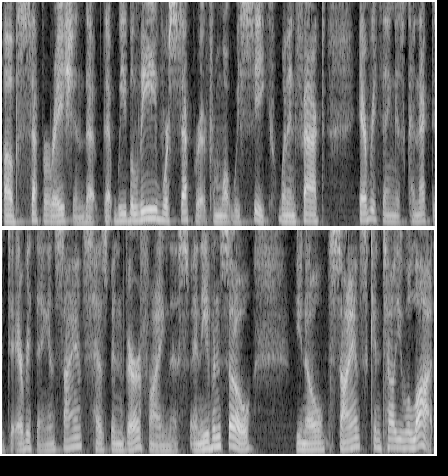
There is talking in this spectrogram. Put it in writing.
of separation that, that we believe we're separate from what we seek, when in fact everything is connected to everything. And science has been verifying this. And even so, you know, science can tell you a lot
